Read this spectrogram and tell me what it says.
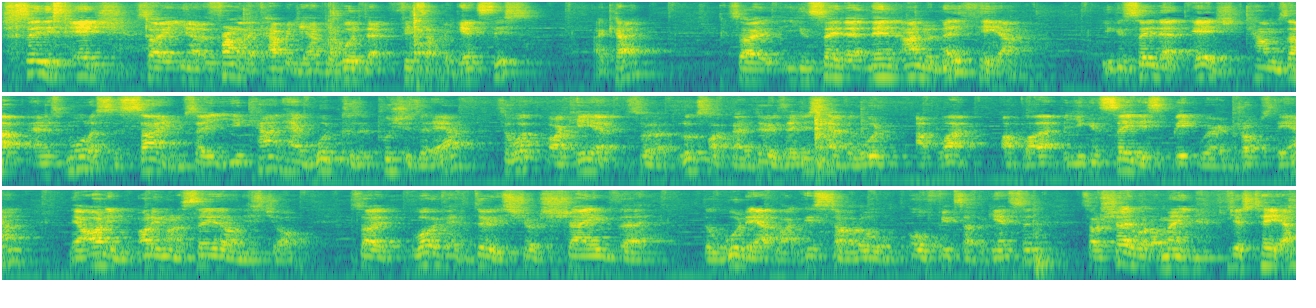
see this edge. So you know, the front of the cupboard, you have the wood that fits up against this. Okay, so you can see that. Then underneath here, you can see that edge comes up and it's more or less the same. So you can't have wood because it pushes it out. So what IKEA sort of looks like they do is they just have the wood up like, up like that, but you can see this bit where it drops down. Now I didn't, I didn't want to see that on this job. So what we've had to do is sort of shave the, the wood out like this so it all, all fits up against it. So I'll show you what I mean just here.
